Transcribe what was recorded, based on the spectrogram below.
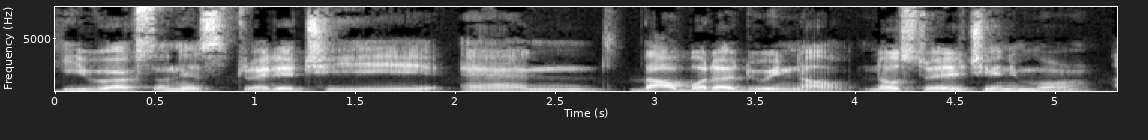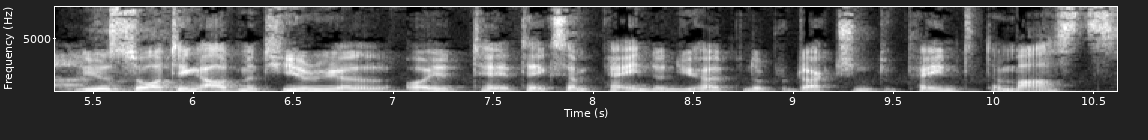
He works on his strategy. And now what are you doing now? No strategy anymore. Uh, You're sorting out material or you take some paint and you help in the production to paint the mask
